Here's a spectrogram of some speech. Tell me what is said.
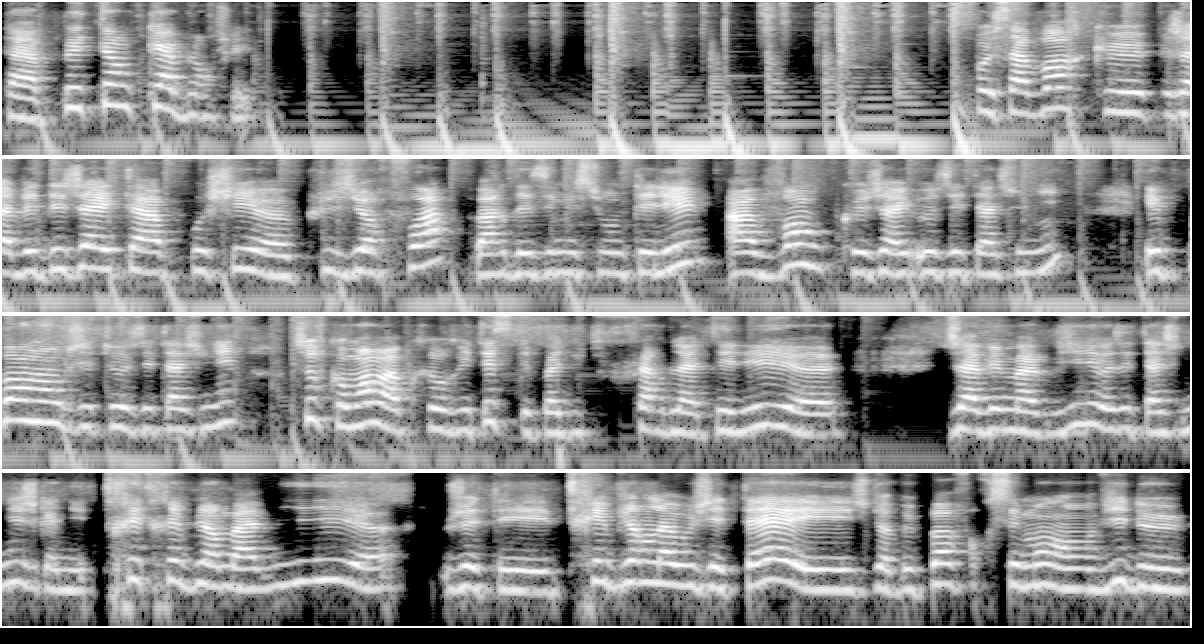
T'as pété un câble, en fait. Faut savoir que j'avais déjà été approchée euh, plusieurs fois par des émissions de télé avant que j'aille aux États-Unis et pendant que j'étais aux États-Unis. Sauf que moi, ma priorité, c'était pas du tout faire de la télé. euh, j'avais ma vie aux États-Unis, je gagnais très très bien ma vie, euh, j'étais très bien là où j'étais et je n'avais pas forcément envie de,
